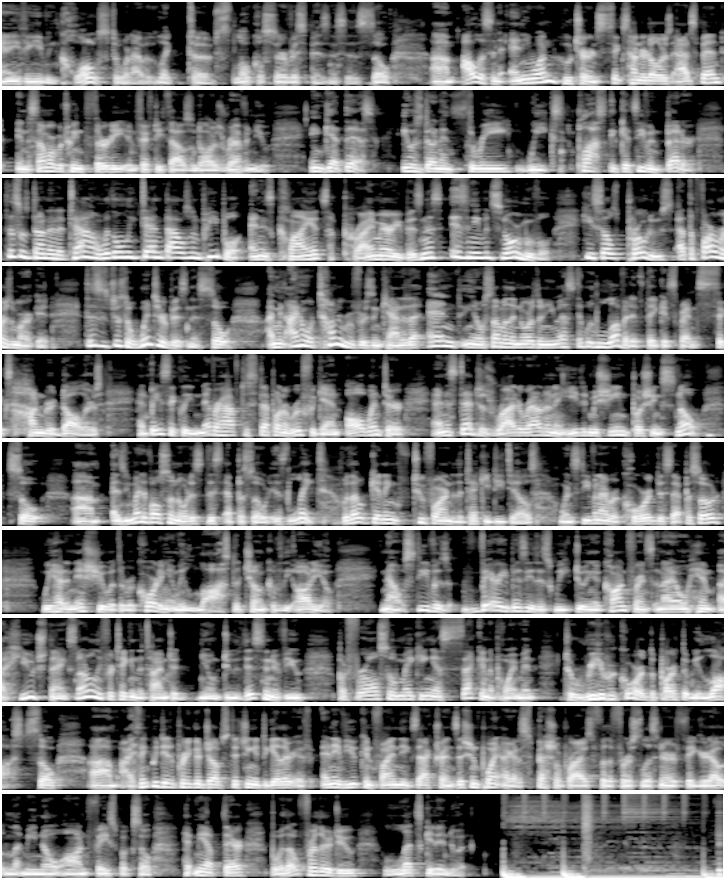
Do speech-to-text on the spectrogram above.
anything even close to what I would like to local service businesses. So um, I'll listen to anyone who turns $600 ad spend into somewhere between $30 and $50,000 revenue. And get this it was done in three weeks. Plus, it gets even better. This was done in a town with only 10,000 people, and his client's primary business isn't even snow removal. He sells produce at the farmer's market. This is just a winter business. So, I mean, I know a ton of roofers in Canada and, you know, some in the northern US that would love it if they could spend $600 and basically never have to step on a roof again all winter and instead just ride around in a heated machine pushing snow. So, um, as you might have also noticed, this episode is late. Without getting too far into the techie details, details. When Steve and I record this episode, we had an issue with the recording and we lost a chunk of the audio. Now, Steve is very busy this week doing a conference, and I owe him a huge thanks, not only for taking the time to you know do this interview, but for also making a second appointment to re-record the part that we lost. So um, I think we did a pretty good job stitching it together. If any of you can find the exact transition point, I got a special prize for the first listener to figure it out and let me know on Facebook. So hit me up there. But without further ado, let's get into it.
